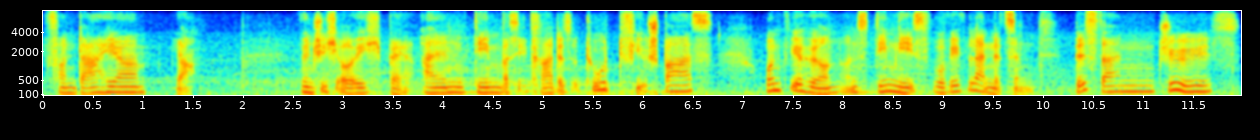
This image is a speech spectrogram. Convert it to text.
Von daher, ja, wünsche ich euch bei allem dem, was ihr gerade so tut, viel Spaß und wir hören uns demnächst, wo wir gelandet sind. Bis dann, tschüss.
